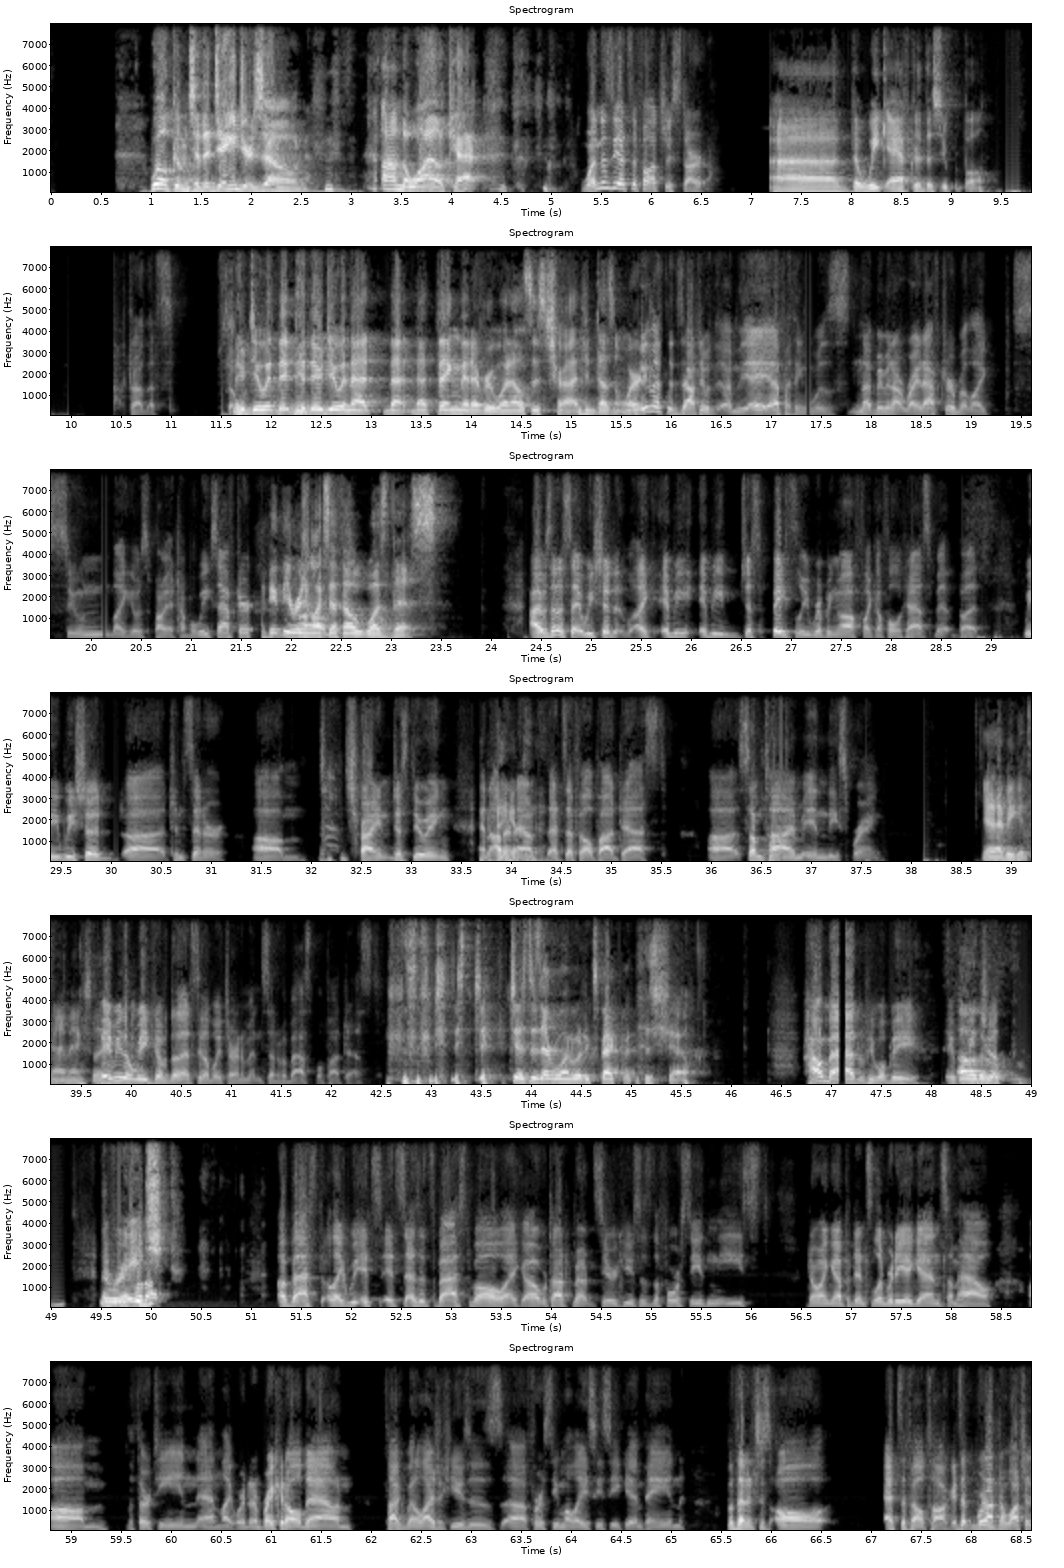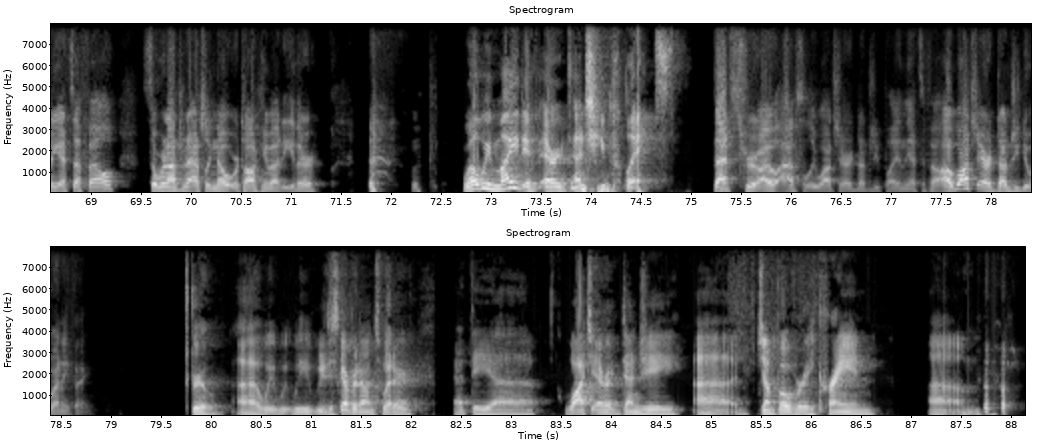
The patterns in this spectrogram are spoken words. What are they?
Welcome to the danger zone. I'm the Wildcat. when does the XFL actually start? Uh, the week after the Super Bowl. God, that's so they're doing they're doing that that that thing that everyone else is trying and doesn't work. I think that's exactly what I mean. The AAF I think was not maybe not right after, but like soon, like it was probably a couple weeks after. I think the original um, XFL was this. I was gonna say we should like it'd be it'd be just basically ripping off like a full cast bit, but we we should uh consider um trying just doing an unannounced XFL podcast uh sometime in the spring. Yeah, that'd be a good time, actually. Maybe the week of the NCAA tournament instead of a basketball podcast. just, just, as everyone would expect with this show. How mad would people be if oh, we the, just the rage? A bast like we it's it says it's basketball. Like oh, we're talking about Syracuse as the fourth seed in the East, going up against Liberty again somehow. Um, the thirteen, and like we're gonna break it all down. Talk about Elijah Hughes's uh, first team All ACC campaign, but then it's just all XFL talk. It's, we're not going to watch any XFL, so we're not going to actually know what we're talking about either. well, we might if Eric Dungey plays. That's true. I will absolutely watch Eric Dungey play in the XFL. I'll watch Eric Dungey do anything. True. Uh, we, we we discovered on Twitter at the uh, watch Eric Dungey uh, jump over a crane um,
